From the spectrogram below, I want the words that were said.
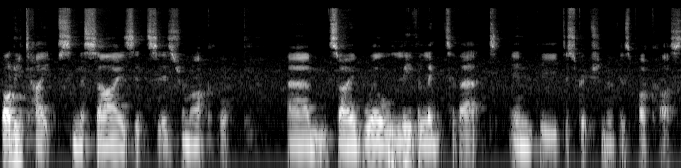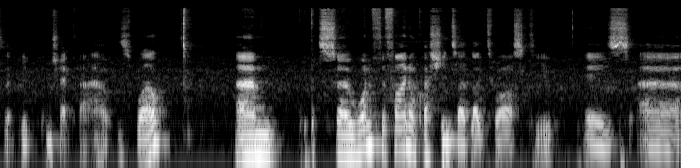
body types and the size. It's it's remarkable. Um, so I will leave a link to that in the description of this podcast so that people can check that out as well. Um, so one of the final questions I'd like to ask you is uh,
